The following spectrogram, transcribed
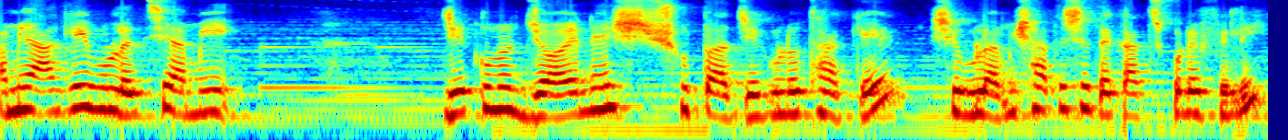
আমি আগেই বলেছি, আমি যে কোনো জয়েনের সুতা যেগুলো থাকে, সেগুলো আমি সাথে সাথে কাজ করে ফেলি।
